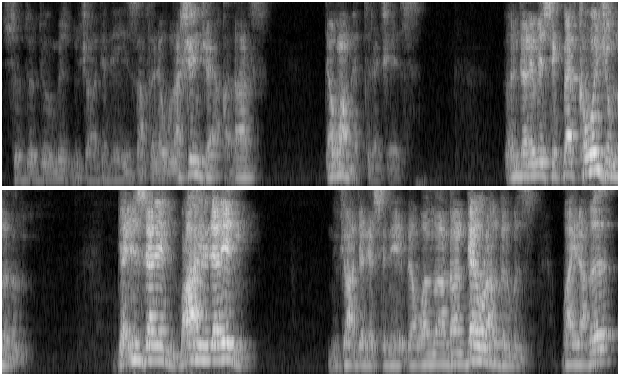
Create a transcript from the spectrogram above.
sürdürdüğümüz mücadeleyi zafere ulaşıncaya kadar devam ettireceğiz. Önderimiz Hikmet Kıvılcımlı'nın, denizlerin, mahirlerin mücadelesini ve onlardan devraldığımız bayrağı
